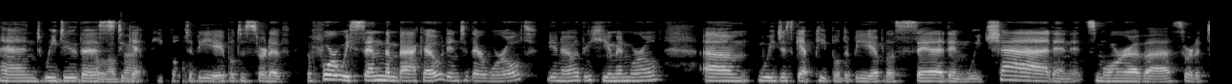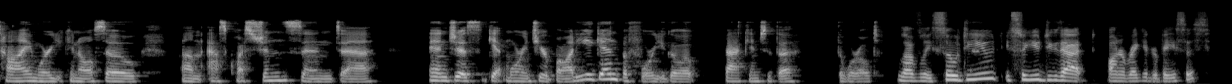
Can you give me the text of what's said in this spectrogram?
And we do this to that. get people to be able to sort of, before we send them back out into their world, you know, the human world, um, we just get people to be able to sit and we chat. And it's more of a sort of time where you can also um, ask questions and, uh, and just get more into your body again before you go back into the the world. Lovely. So do you so you do that on a regular basis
